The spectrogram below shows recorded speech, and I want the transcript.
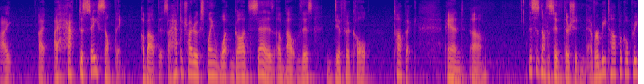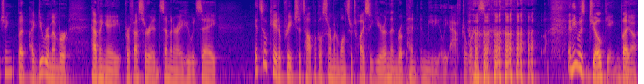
I, I, I have to say something about this. I have to try to explain what God says about this difficult topic. And um, this is not to say that there should never be topical preaching, but I do remember having a professor in seminary who would say, it's okay to preach a topical sermon once or twice a year and then repent immediately afterwards. and he was joking, but Yeah.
